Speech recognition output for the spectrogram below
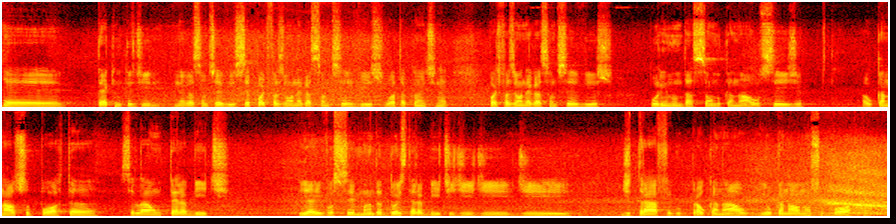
é, técnicas de negação de serviço. Você pode fazer uma negação de serviço, o atacante, né? Pode fazer uma negação de serviço por inundação do canal, ou seja, o canal suporta, sei lá, 1 terabit. E aí você manda 2 terabits de, de, de, de tráfego para o canal e o canal não suporta.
